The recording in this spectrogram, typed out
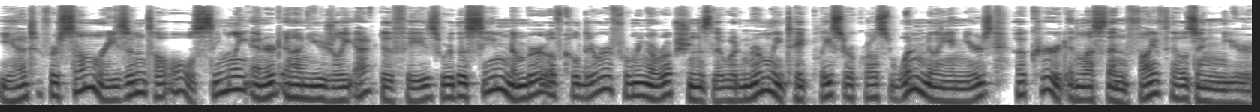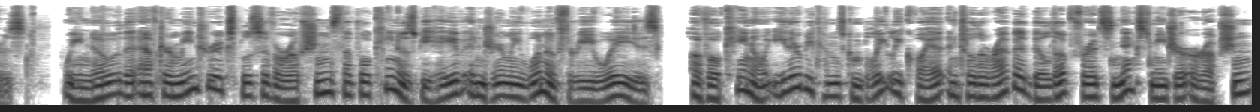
Yet, for some reason, Taal seemingly entered an unusually active phase where the same number of caldera-forming eruptions that would normally take place across 1 million years occurred in less than 5,000 years. We know that after major explosive eruptions that volcanoes behave in generally one of three ways. A volcano either becomes completely quiet until the rapid buildup for its next major eruption,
